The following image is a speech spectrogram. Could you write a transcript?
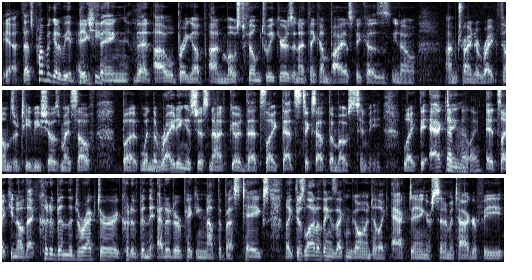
Yeah, that's probably going to be a big thing that I will bring up on most film tweakers, and I think I'm biased because you know I'm trying to write films or TV shows myself. But when the Mm-hmm. writing is just not good, that's like that sticks out the most to me. Like the acting, Definitely. it's like you know that could have been the director, it could have been the editor picking not the best takes. Like there's a lot of things that can go into like acting or cinematography,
